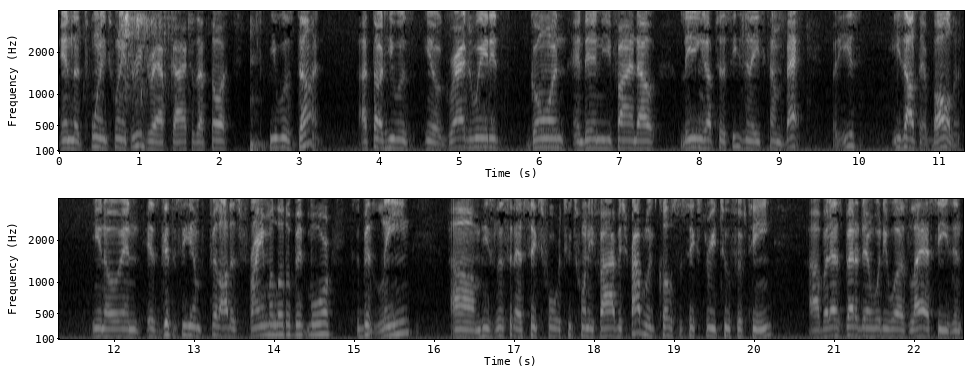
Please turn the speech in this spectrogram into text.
in the 2023 draft guy because I thought he was done. I thought he was, you know, graduated, going, and then you find out leading up to the season that he's coming back. But he's he's out there balling, you know, and it's good to see him fill out his frame a little bit more. He's a bit lean. Um, he's listed at 6'4", 225. He's probably close to 6'3", 215. Uh, but that's better than what he was last season.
